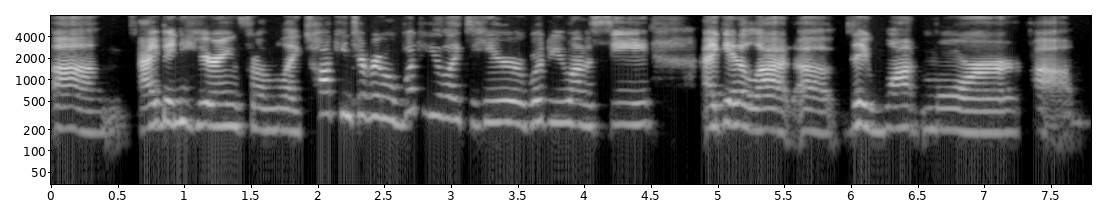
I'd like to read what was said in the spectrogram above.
um, I've been hearing from like talking to everyone, what do you like to hear? What do you want to see? I get a lot of they want more um,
